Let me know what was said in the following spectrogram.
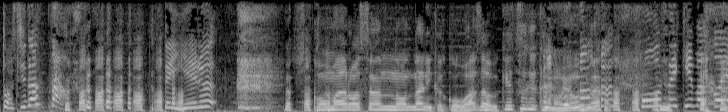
年だったって言える。彦摩呂さんの何かこう技を受け継ぐかのような。宝石箱や。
